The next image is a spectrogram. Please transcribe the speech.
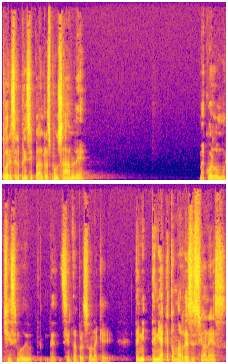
tú eres el principal responsable. Me acuerdo muchísimo de, cierta persona que tenía que tomar decisiones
